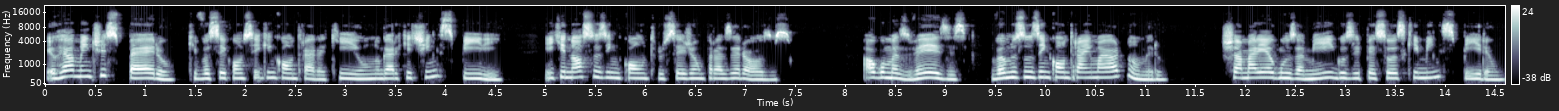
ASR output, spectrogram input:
Eu realmente espero que você consiga encontrar aqui um lugar que te inspire e que nossos encontros sejam prazerosos. Algumas vezes vamos nos encontrar em maior número, Chamarei alguns amigos e pessoas que me inspiram,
